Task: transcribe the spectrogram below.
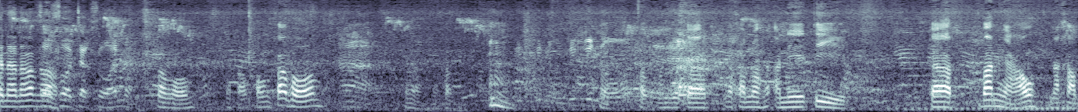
ขนาดนะครับสดเนาะสดจากสวนน่ะครับผมนะครับของครับผมอ่าอ่านะ ครับครับครับรรยากาศนะครับเนาะอันนี้ตีกาดบ้านเหงานะครับ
